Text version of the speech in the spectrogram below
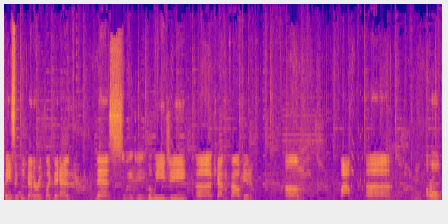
basically veterans. Like they had Ness, Luigi. Luigi, uh, Captain Falcon. Um, wow. Uh, You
